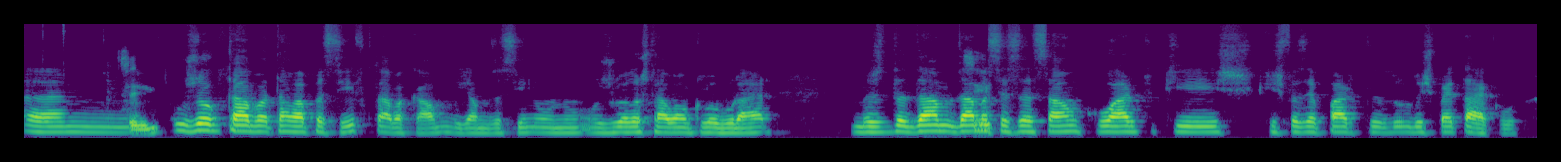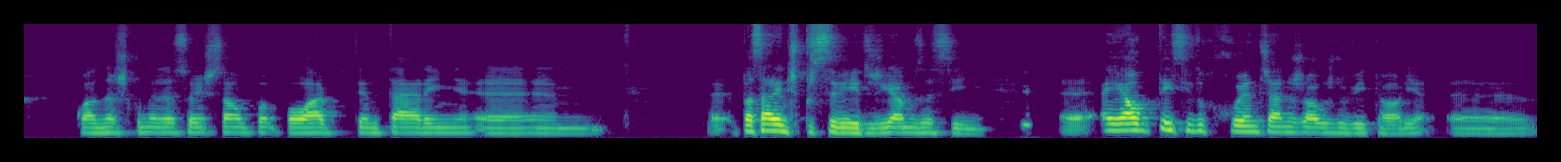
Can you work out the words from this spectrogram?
Um, Sim. O jogo estava, estava pacífico, estava calmo, digamos assim, não, não, os jogadores estavam a colaborar, mas dá-me dá, a sensação que o árbitro quis, quis fazer parte do, do espetáculo quando as recomendações são para, para o árbitro tentarem passarem despercebidos, digamos assim. Uh, é algo que tem sido recorrente já nos jogos do Vitória, uh,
